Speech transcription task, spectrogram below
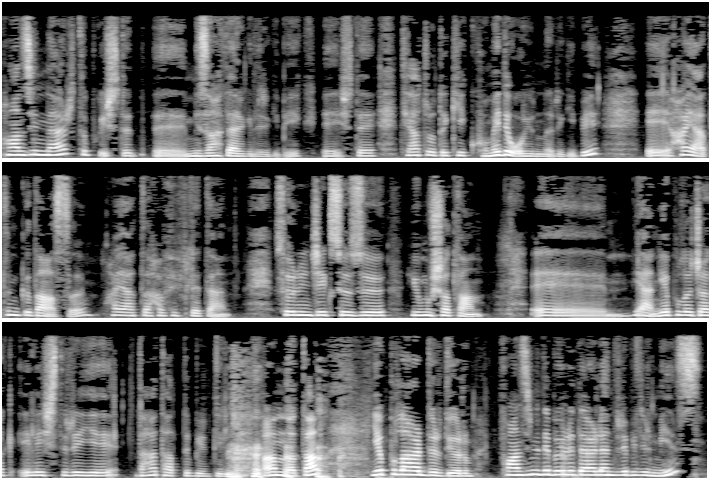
Fanzinler tıpkı işte e, mizah dergileri gibi, e, işte tiyatrodaki komedi oyunları gibi e, hayatın gıdası, hayatı hafifleten, söylenecek sözü yumuşatan, e, yani yapılacak eleştiriyi daha tatlı bir dille anlatan yapılardır diyorum. Fanzini de böyle değerlendirebilir miyiz?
